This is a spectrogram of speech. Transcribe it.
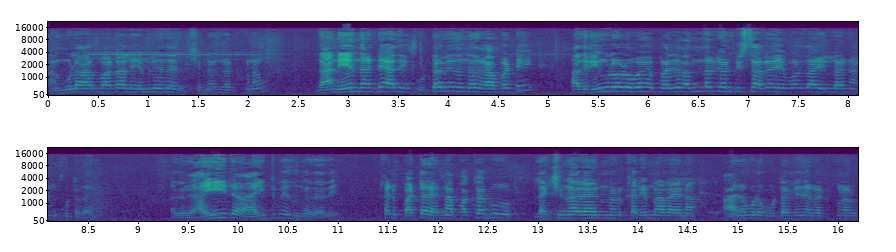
అంగుళ ఆర్భాటాలు ఏం లేదు అది. చిన్నగా కట్టుకున్నాం. దాని ఏంటంటే అది గుట్ట మీద ఉన్నది కాబట్టి అది రింగ్ రోడ్ పోయే ప్రజలందరూ కనిపిస్తారా ఎవరిదా ఇల్లు అని అనుకుంటుంది అది. అది హైట్ హైట్ మీద ఉన్నది అది. కానీ పట్టలే నా పక్కకు లక్ష్మీనారాయణ ఉన్నాడు కరీంనారాయణ ఆయన కూడా గుట్ట మీద కట్టుకున్నాడు.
